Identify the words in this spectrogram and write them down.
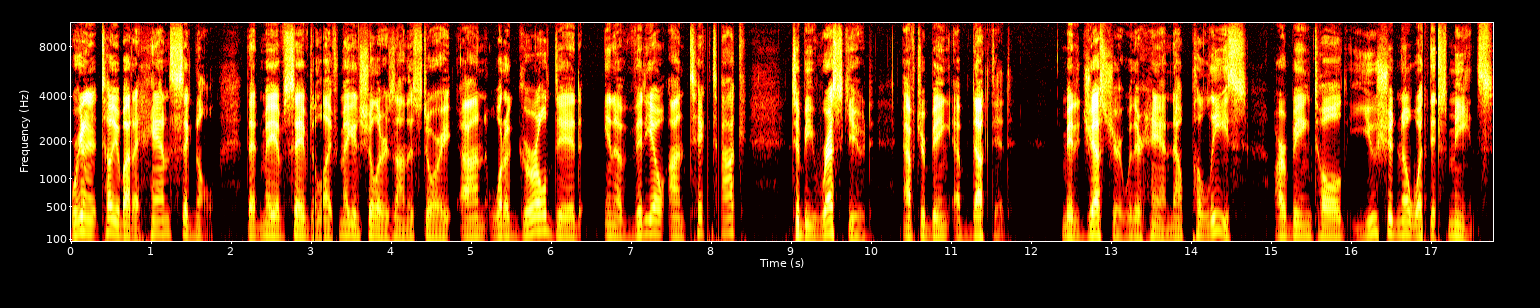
We're going to tell you about a hand signal that may have saved a life. Meghan Schiller is on this story on what a girl did in a video on TikTok to be rescued after being abducted. Made a gesture with her hand. Now, police are being told you should know what this means.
